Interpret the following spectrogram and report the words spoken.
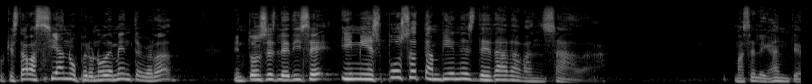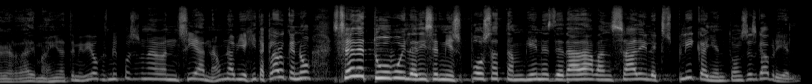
porque estaba anciano pero no demente, ¿verdad? Entonces le dice, y mi esposa también es de edad avanzada. Más elegante, ¿verdad? Imagínate, mi viejo, mi esposa es una anciana, una viejita. Claro que no. Se detuvo y le dice, mi esposa también es de edad avanzada y le explica. Y entonces Gabriel,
